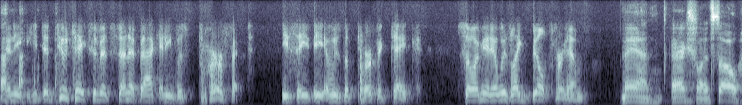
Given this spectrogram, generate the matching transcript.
and he, he did two takes of it, sent it back, and he was perfect. He said it was the perfect take. So, I mean, it was like built for him. Man, excellent. So,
